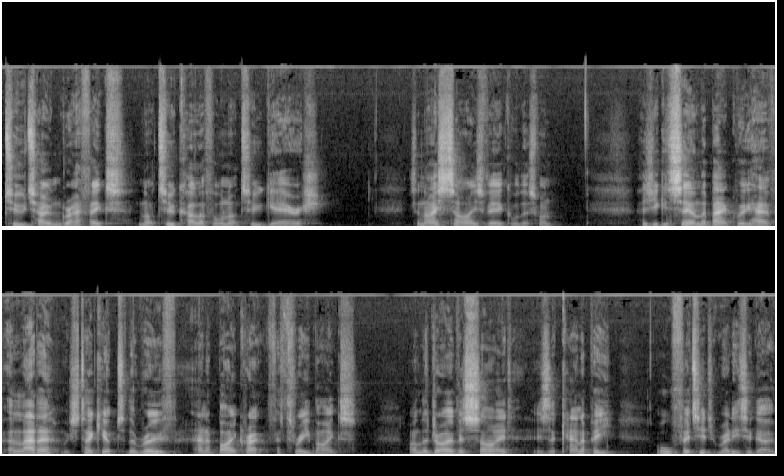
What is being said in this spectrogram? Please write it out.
two-tone graphics, not too colourful, not too garish. It's a nice size vehicle this one. As you can see on the back we have a ladder which take you up to the roof and a bike rack for three bikes. On the driver's side is the canopy all fitted, ready to go.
